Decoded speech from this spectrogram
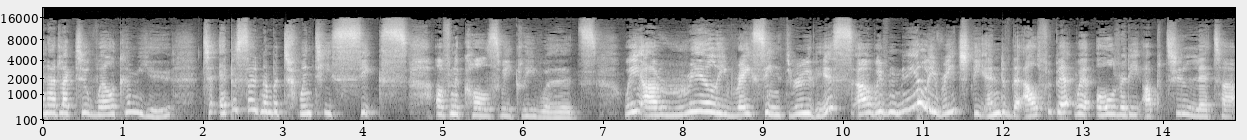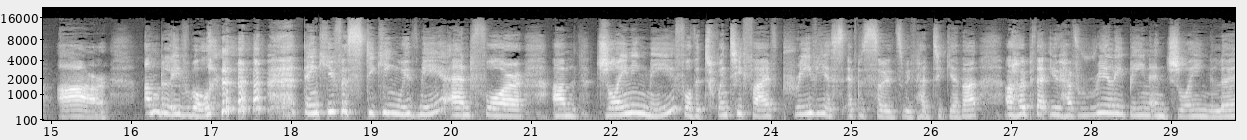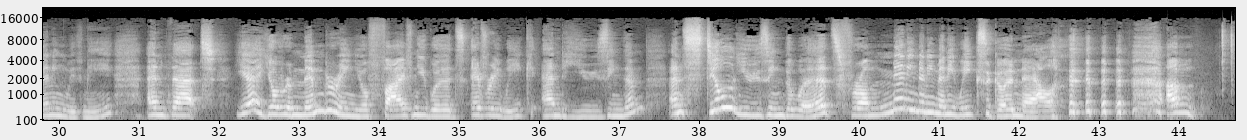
and I'd like to welcome you to episode number 26 of Nicole's Weekly Words. We are really racing through this. Uh, we've nearly reached the end of the alphabet. We're already up to letter R unbelievable. Thank you for sticking with me and for um, joining me for the 25 previous episodes we've had together. I hope that you have really been enjoying learning with me and that yeah, you're remembering your five new words every week and using them and still using the words from many, many, many weeks ago now. um,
